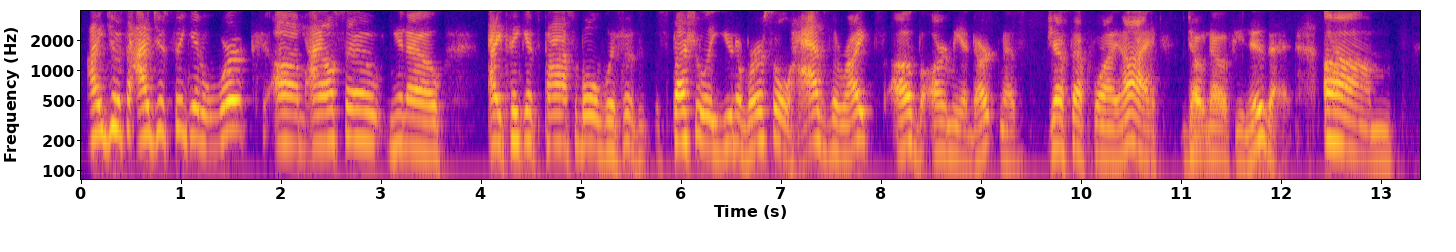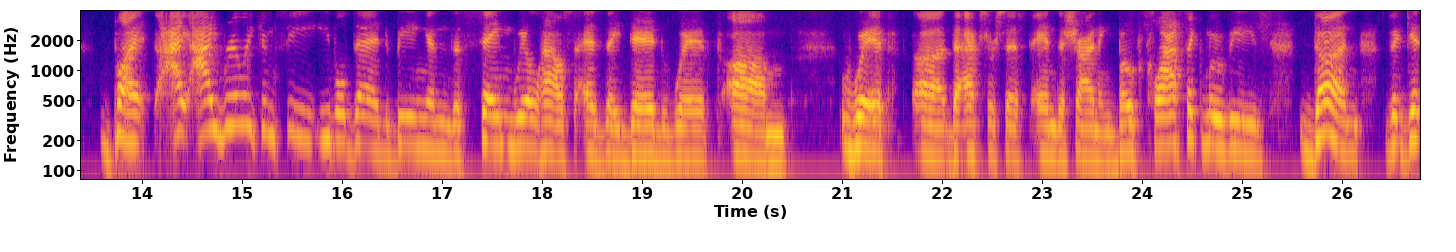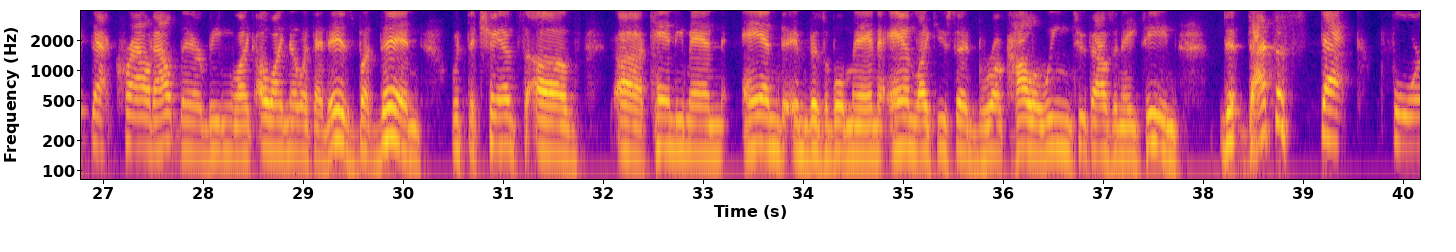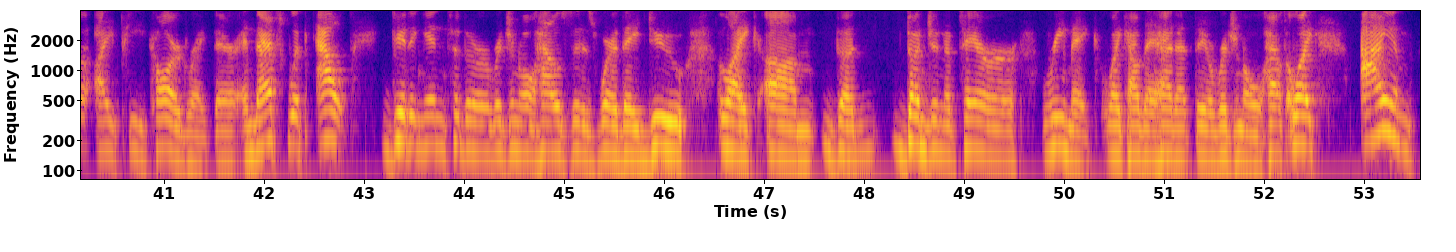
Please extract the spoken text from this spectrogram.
I just I just think it'll work. Um, I also, you know, I think it's possible with especially Universal has the rights of Army of Darkness. Just FYI, don't know if you knew that. Um, but I I really can see Evil Dead being in the same wheelhouse as they did with um with uh, The Exorcist and The Shining, both classic movies done to get that crowd out there being like, oh, I know what that is. But then with the chance of uh, Candyman and Invisible Man, and like you said, Brooke, Halloween 2018, that that's a stack four IP card right there. And that's without getting into the original houses where they do like um the Dungeon of Terror remake, like how they had at the original house. Like I am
